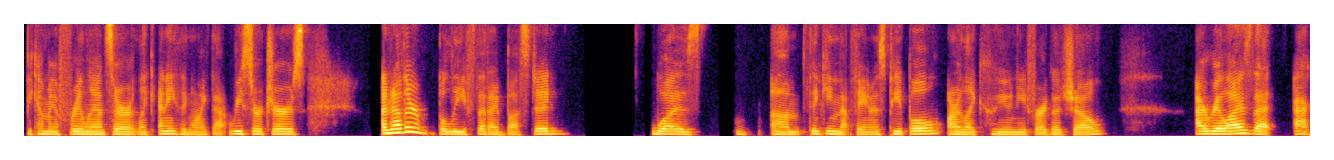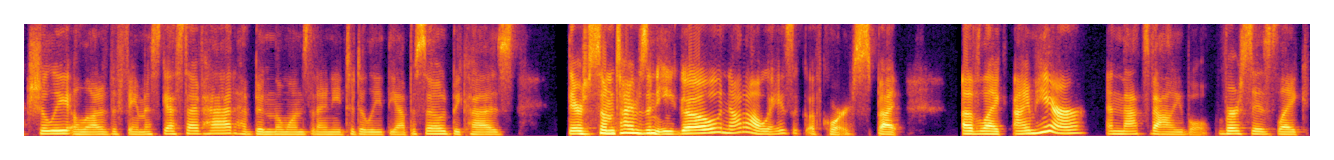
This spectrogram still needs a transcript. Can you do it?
becoming a freelancer, like anything like that, researchers. Another belief that I busted was um, thinking that famous people are like who you need for a good show. I realized that actually a lot of the famous guests I've had have been the ones that I need to delete the episode because there's sometimes an ego, not always, of course, but of like, I'm here and that's valuable versus like,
